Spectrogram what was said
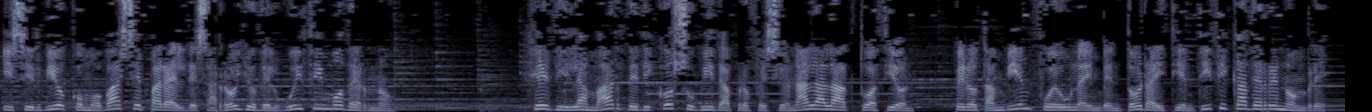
y sirvió como base para el desarrollo del Wi-Fi moderno. Hedy Lamar dedicó su vida profesional a la actuación, pero también fue una inventora y científica de renombre.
